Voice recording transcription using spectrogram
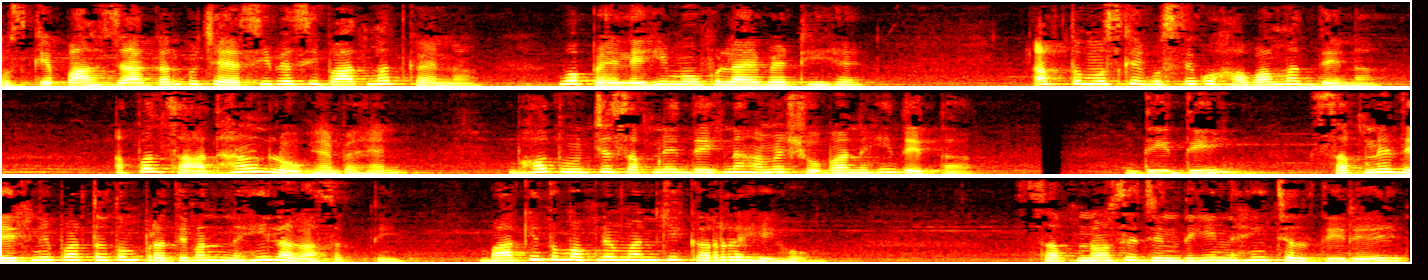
उसके पास जाकर कुछ ऐसी वैसी बात मत करना। वो पहले ही मुँह फुलाए बैठी है। अब तुम उसके गुस्से को हवा मत देना। अपन साधारण लोग हैं बहन। बहुत ऊँचे सपने देखना हमें शोभा नहीं देता। दीदी, सपने देखने पर तो तुम प्रतिबंध नहीं लगा सकती। बाकी तुम अपने मन की कर रही हो। सपनों से ज़िंदगी नहीं चलती रे।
